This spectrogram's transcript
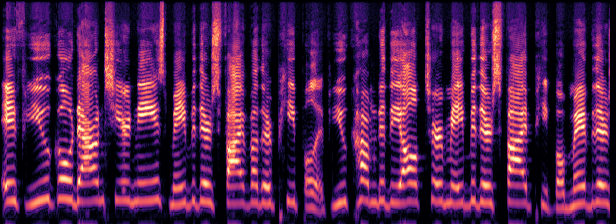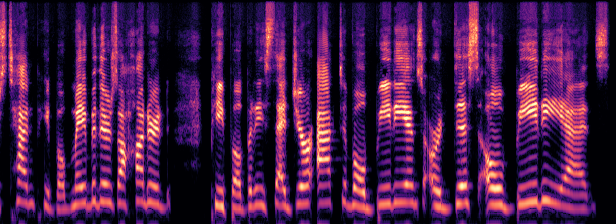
If you go down to your knees, maybe there's five other people. If you come to the altar, maybe there's five people, maybe there's 10 people, maybe there's a hundred people. But he said, Your act of obedience or disobedience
